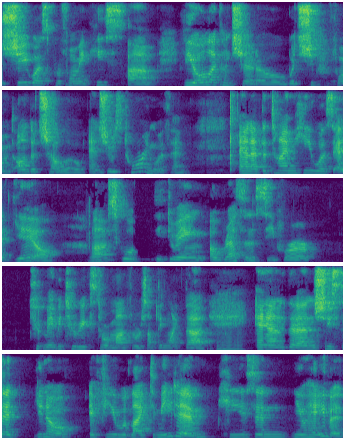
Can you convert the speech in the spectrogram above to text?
she was performing his um, viola concerto which she performed on the cello and she was touring with him and at the time he was at yale uh, school doing a residency for two, maybe two weeks to a month or something like that. Mm-hmm. And then she said, you know, if you would like to meet him, he's in New Haven.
